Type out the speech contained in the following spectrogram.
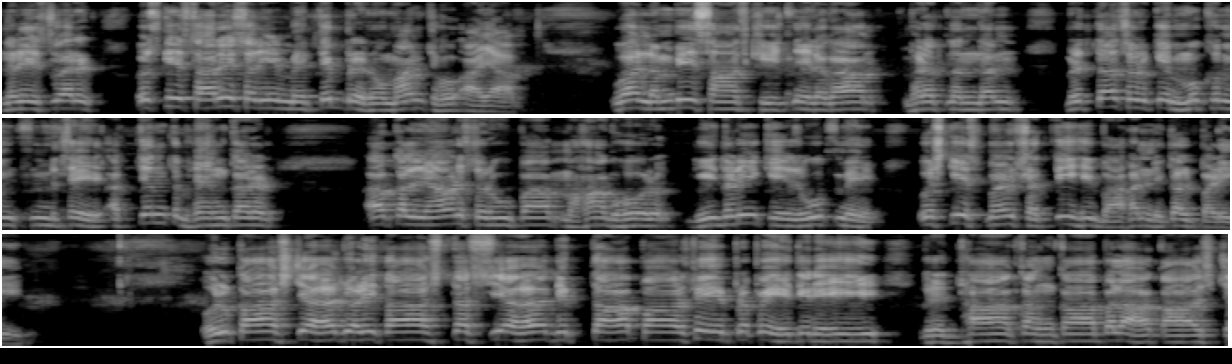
नरेश्वर, उसके सारे शरीर में तीव्र रोमांच हो आया। वह लंबी सांस खींचने लगा। भरत नंदन मृत्यासुर के मुख से अत्यंत भयंकर अकल्याण स्वरूपा महाघोर गीदड़ी के रूप में उसकी स्मरण शक्ति ही बाहर निकल पड़ी। उल्काश्च ज्वलितास्त दीप्ता पार्थे प्रपेतिरे गृद्धा कंका बलाकाश्च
